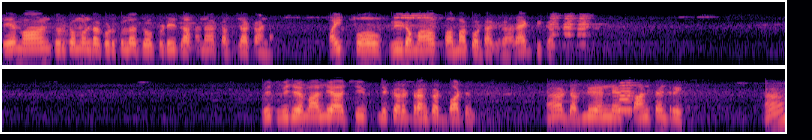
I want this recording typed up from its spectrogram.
ಸೇಮಾನ್ ತುರ್ಕಮುಂಡ ಕುಡುಕುಲ ದೋಪಿಡಿ ದಹನ ಕಬ್ಜಾಕಾಂಡ ಫೈಟ್ ಫಾರ್ ಫ್ರೀಡಮ್ ಆಫ್ ಅಮ್ಮ ಕೋಟಾಗ್ರ rag picker with Vijay Malia, Chief Liquor Drunkard Bottle. Uh, WNS Concentric. Uh,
